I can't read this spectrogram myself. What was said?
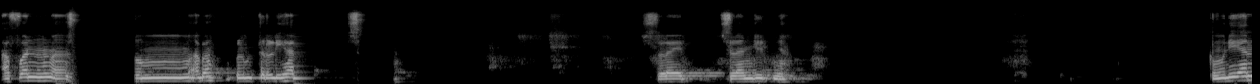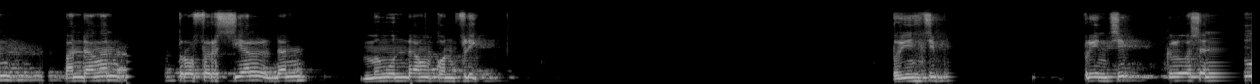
Afan um, apa belum terlihat slide selanjutnya. Kemudian pandangan kontroversial dan mengundang konflik. Prinsip prinsip keluasan itu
